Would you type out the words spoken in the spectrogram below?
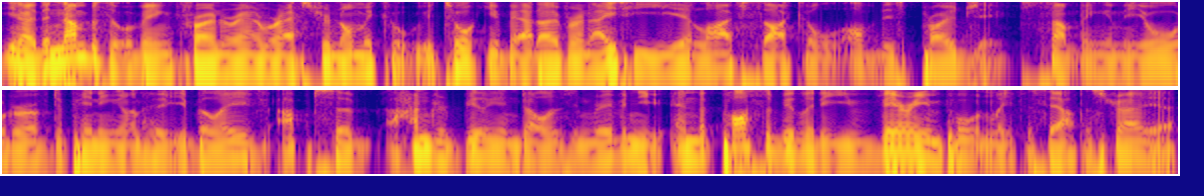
you know, the numbers that were being thrown around were astronomical. We're talking about over an 80-year life cycle of this project, something in the order of, depending on who you believe, up to 100 billion dollars in revenue, and the possibility, very importantly for South Australia,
